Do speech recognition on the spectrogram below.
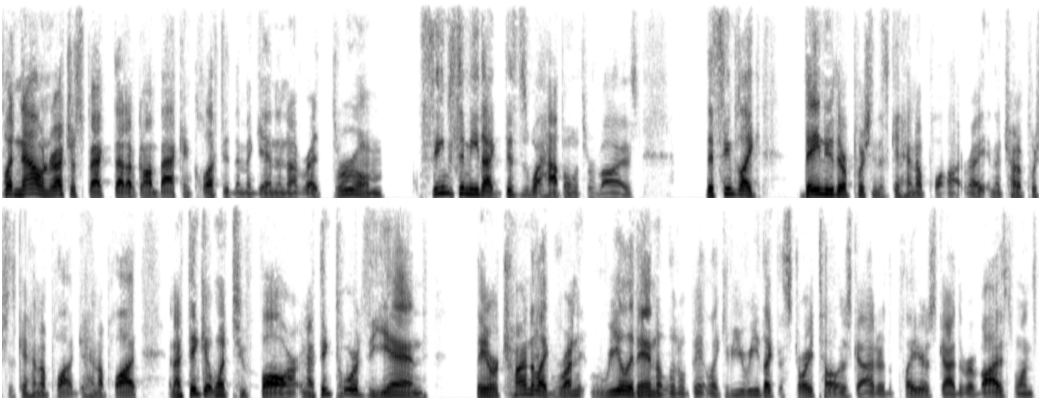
But now in retrospect that I've gone back and collected them again and I've read through them, seems to me like this is what happened with revised. It seems like they knew they were pushing this Gehenna plot, right? And they're trying to push this Gehenna plot, Gehenna plot. And I think it went too far. And I think towards the end, they were trying to like run it, reel it in a little bit. Like if you read like the storyteller's guide or the player's guide, the revised ones,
